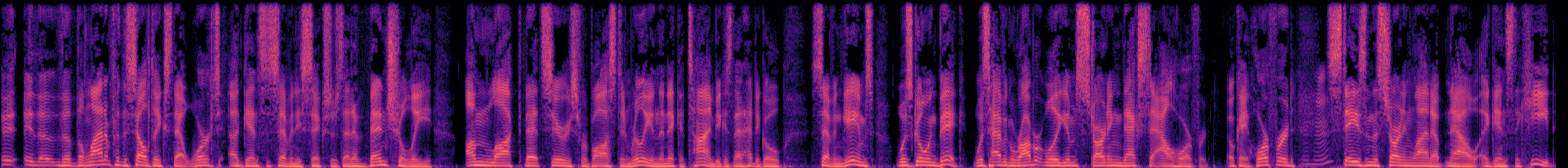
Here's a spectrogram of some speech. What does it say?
the, the, the lineup for the Celtics that worked against the 76ers that eventually unlocked that series for Boston really in the nick of time because that had to go seven games was going big was having Robert Williams starting next to Al Horford. Okay, Horford mm-hmm. stays in the starting lineup now against the Heat,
